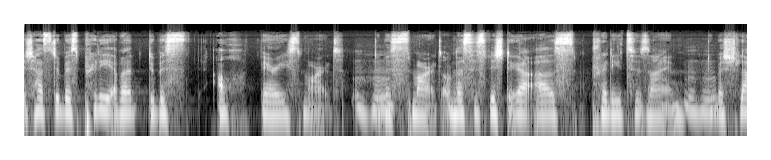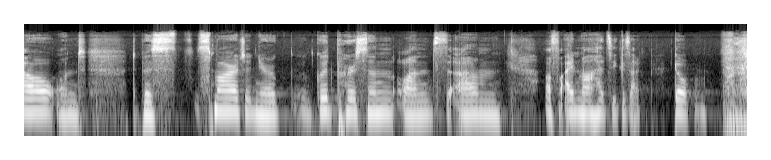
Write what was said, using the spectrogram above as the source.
Schatz, du bist pretty, aber du bist auch very smart. Du bist smart. Und das ist wichtiger als pretty zu sein. Du bist schlau und du bist smart and you're a good person. Und ähm, auf einmal hat sie gesagt, dumm.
